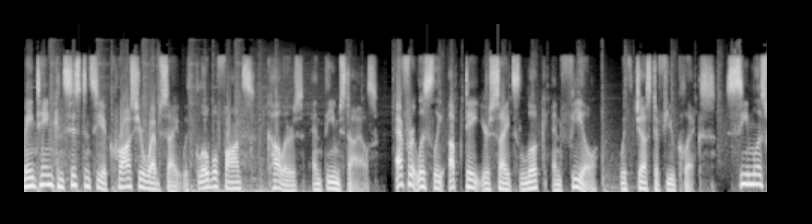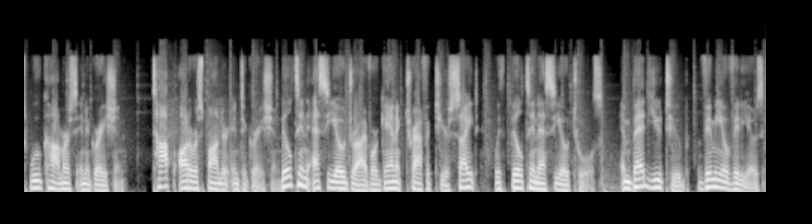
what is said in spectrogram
Maintain consistency across your website with global fonts, colors, and theme styles. Effortlessly update your site's look and feel with just a few clicks. Seamless WooCommerce integration. Top autoresponder integration. Built-in SEO drive organic traffic to your site with built-in SEO tools. Embed YouTube, Vimeo videos.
